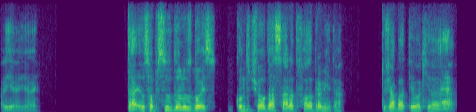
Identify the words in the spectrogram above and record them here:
Ai, ai, ai. Tá, eu só preciso do dano dos dois. Quando tiver o da Sarah, tu fala pra mim, tá? Tu já bateu aqui a... Tá.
